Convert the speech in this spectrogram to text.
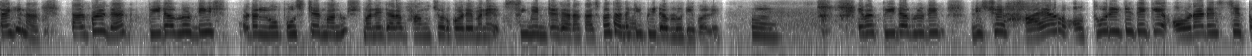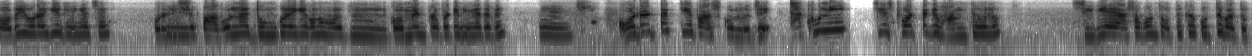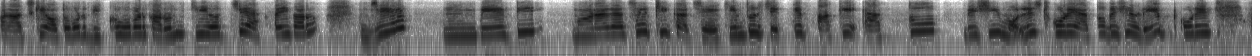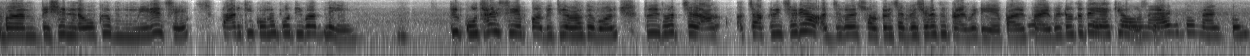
তাই কি না? তারপরে দেখ পিডাব্লিউডি একটা লো পোস্টের মানুষ মানে যারা ভাঙচুর করে মানে সিমেন্টে যারা কাজ করে তাদেরকে পিডাব্লিউডি বলে। এবার পিডাব্লিউডি নিশ্চয়ই হায়ার অথরিটি থেকে অর্ডার এসছে তবেই ওরা গিয়ে ভেঙেছে। ওরা। নিশ্চয়ই পাগল নয় দুম করে গিয়ে কোনো গভর্নমেন্ট প্রপার্টি ভেঙে দেবে। অর্ডারটা কে পাস করল? যে এখনই চেস্ট ভাঙতে হলো। সিবিআই আসা পর্যন্ত অপেক্ষা করতে পারতো কারণ আজকে অত বড় বিক্ষোভ হবার কারণ কি হচ্ছে? একটাই কারণ যে মেয়েটি মারা গেছে ঠিক আছে কিন্তু যে তাকে এত বেশি মলেস্ট করে এত বেশি রেপ করে বেশি ওকে মেরেছে তার কি কোনো প্রতিবাদ নেই? তুই কোথায় সেভ পাবি? তুই আমাকে বল। তুই ধর চাকরি ছেড়ে আজকে সরকারি চাকরি ছেড়ে তুই প্রাইভেটে প্রাইভেটও তো তাই একই অবস্থা। একদম একদম।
